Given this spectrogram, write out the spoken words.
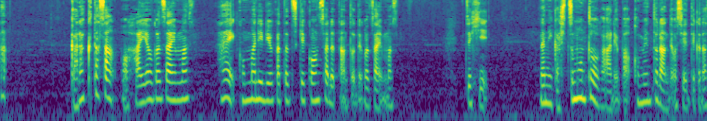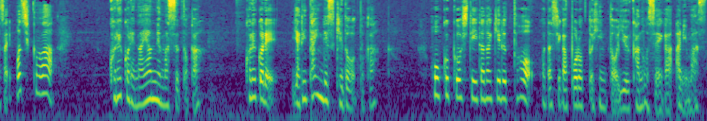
あガラクタさんおはようございます。はいこんまり流片付けコンサルタントでございます。ぜひ何か質問等があればコメント欄で教えてくださいもしくはこれこれ悩んでますとかこれこれやりたいんですけどとか報告をしていただけると私がポロッとヒントを言う可能性があります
